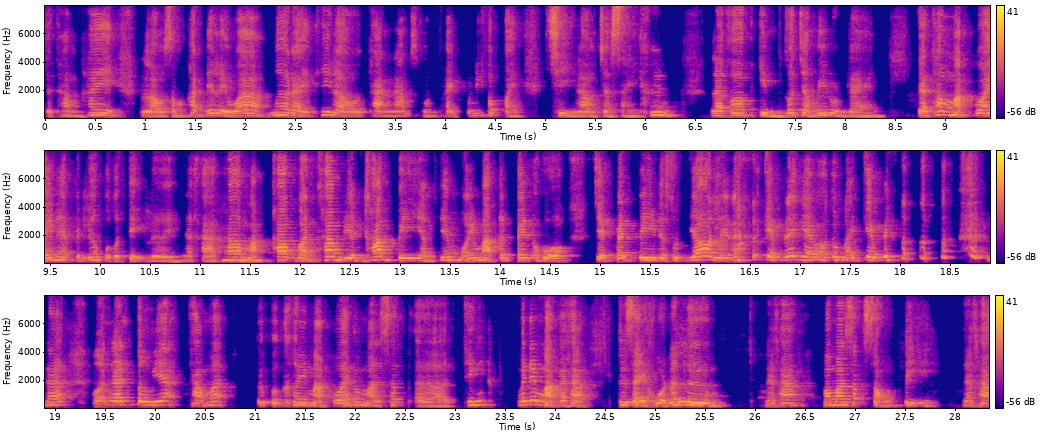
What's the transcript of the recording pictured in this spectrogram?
จะทำให้เราสัมผัสได้เลยว่า เมื่อไรที่เราทานน้ำสมุนไพรพวกนี้เข้าไป ฉี่เราจะใสขึ้น แล้วก็กลิ่นก็จะไม่รุนแรง แต่ถ้าหมักไว้เนี่ยเป็นเรื่องปกติเลยนะคะ ถ้าหมักข้ามวันข้ามเดือนข้ามปีอย่างเจ๊หมวยหมักกันเป็นโอ้โหเจ็ดแปดปีเนี่ยสุดยอดเลยนะ เก็บได้ไงเอาตรงไหนเก็บนะเพราะฉะนั้นตรงเนี้ยถามว่าปุ๊บเคยหมักไว้ประมาณสักเอ่อทิ้ง ไม่ได้หมักอะค่ะคือใส่ขวดแล้วลืมนะคะ ประมาณสักสองปีนะคะ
